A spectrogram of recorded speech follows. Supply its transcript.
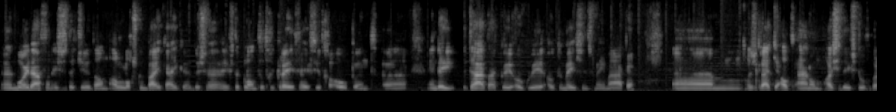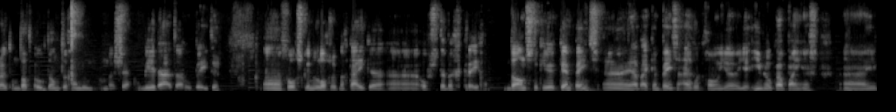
En het mooie daarvan is, dat je dan alle logs kunt bijkijken. Dus uh, heeft de klant het gekregen, heeft hij het geopend. Uh, en die data kun je ook weer automations meemaken. Um, dus ik raad je altijd aan om, als je deze tool gebruikt, om dat ook dan te gaan doen. Omdat ja, hoe meer data, hoe beter. Uh, vervolgens kunnen logs ook nog kijken of ze het hebben gekregen. Dan een stukje campaigns. Ja, bij campaigns zijn eigenlijk gewoon je, je e-mailcampagnes. Je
